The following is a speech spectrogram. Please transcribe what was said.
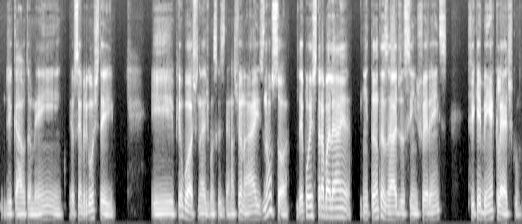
de carro também, eu sempre gostei. E porque eu gosto, né, de músicas internacionais, não só. Depois de trabalhar em tantas rádios assim diferentes, fiquei bem eclético,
